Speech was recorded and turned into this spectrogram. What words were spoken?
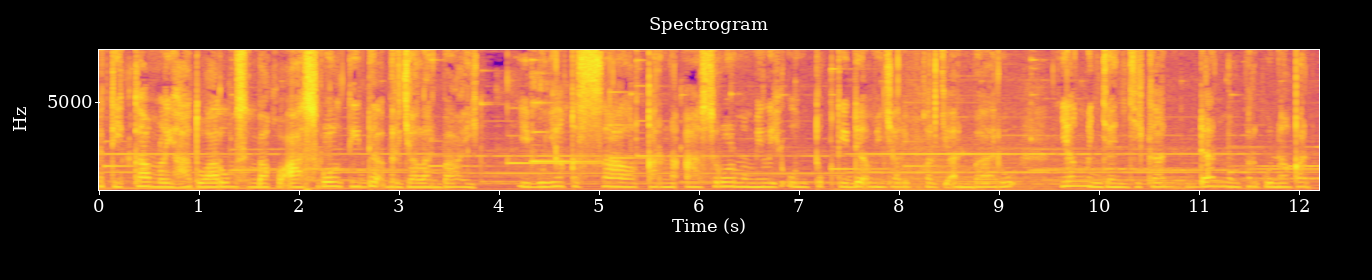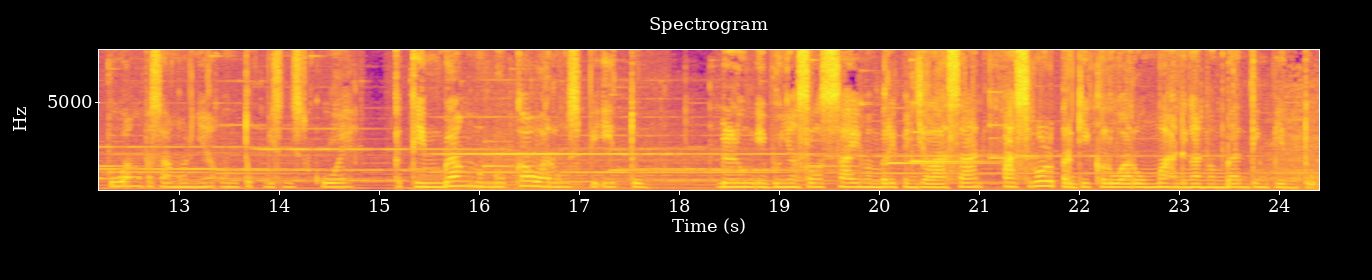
ketika melihat warung sembako Asrul tidak berjalan baik. Ibunya kesal karena Asrul memilih untuk tidak mencari pekerjaan baru yang menjanjikan dan mempergunakan uang pesangonnya untuk bisnis kue ketimbang membuka warung sepi itu. Belum ibunya selesai memberi penjelasan, Asrul pergi keluar rumah dengan membanting pintu.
